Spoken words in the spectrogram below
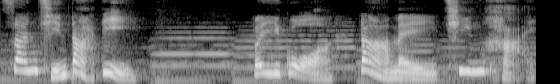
三秦大地。飞过大美青海，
